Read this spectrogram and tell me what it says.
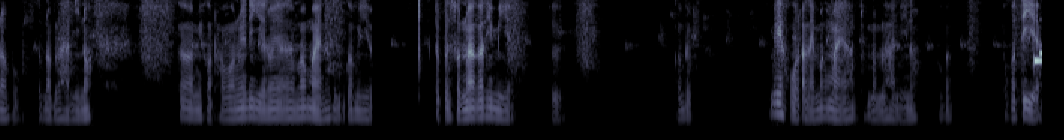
นะผมสำหรับรหัสนี้เนาะก็มีของถาวรไม่ได้เยอะเลยมากมายนะผมก็มีแต่เป็นส่วนมากก็ที่มีอะเออก็แบบไม่ได้โหดอะไรมากมายนะครับสำหรับรหัสนี้เนาะก็แบบปกติอะ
